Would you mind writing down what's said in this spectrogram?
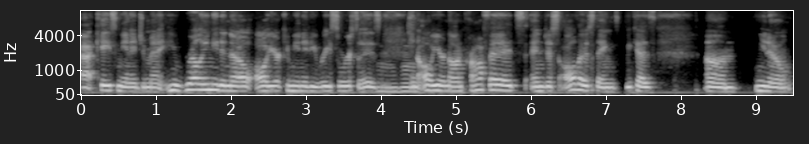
at case management, you really need to know all your community resources Mhm. and all your nonprofits and just all those things because um you know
